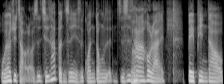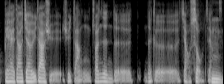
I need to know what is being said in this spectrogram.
我要去找老师，其实他本身也是关东人，只是他后来被聘到北海道教育大学去当专任的那个教授，这样子，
